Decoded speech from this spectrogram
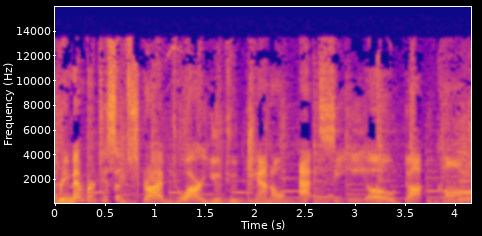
Remember to subscribe to our YouTube channel at CEO.com.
